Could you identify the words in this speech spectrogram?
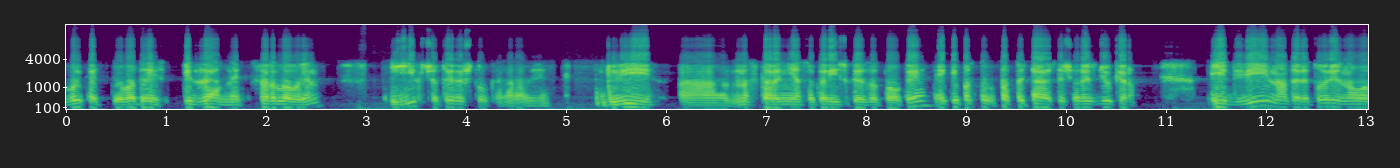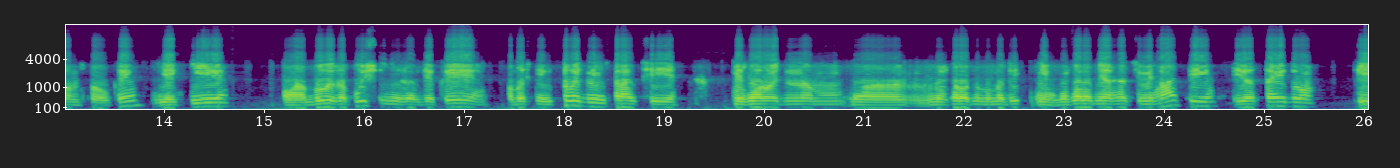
викачки води з підземних свердловин. Їх чотири штуки наразі. Дві на стороні Сокорівської затоки, які постачаються через дюкер, і дві на території Новоронцовки, які були запущені завдяки обласній адміністрації, міжнародному міжнародному меди... Міжнародній агенції міграції, ЮСЕЙДу і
